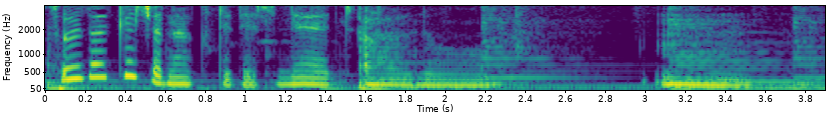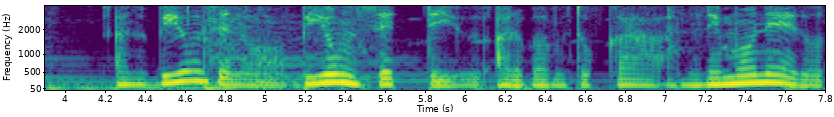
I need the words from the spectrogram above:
それだけじゃなくてですねあのうんあのビヨンセの「ビヨンセ」っていうアルバムとか「あのレモネード」っ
